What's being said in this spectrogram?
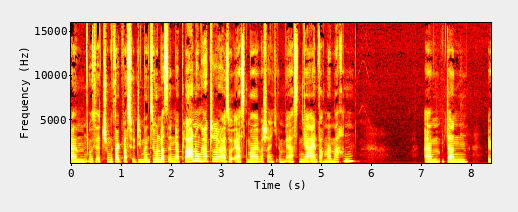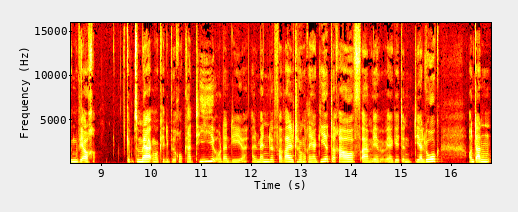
Ähm, du hast jetzt schon gesagt, was für Dimensionen das in der Planung hatte. Also erstmal wahrscheinlich im ersten Jahr einfach mal machen. Ähm, dann irgendwie auch zu merken, okay, die Bürokratie oder die Allmende-Verwaltung reagiert darauf, ähm, ihr, ihr geht in Dialog und dann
